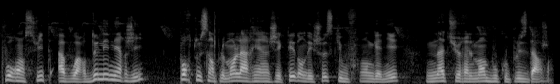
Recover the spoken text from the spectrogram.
pour ensuite avoir de l'énergie pour tout simplement la réinjecter dans des choses qui vous feront gagner naturellement beaucoup plus d'argent.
